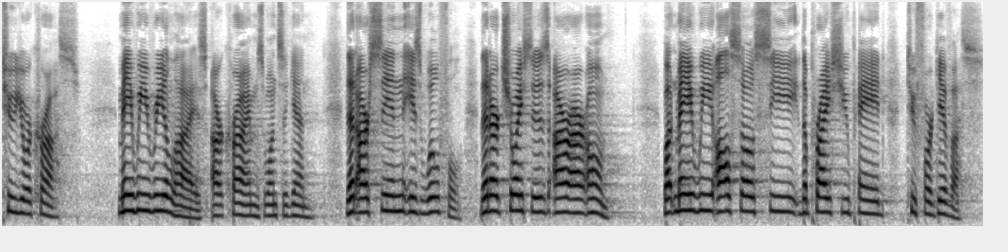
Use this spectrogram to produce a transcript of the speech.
to your cross, may we realize our crimes once again, that our sin is willful, that our choices are our own. But may we also see the price you paid to forgive us.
